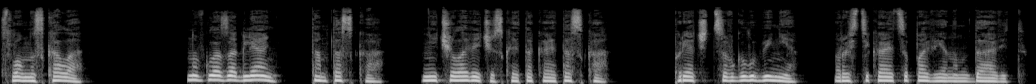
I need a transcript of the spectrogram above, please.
словно скала. Но в глаза глянь, там тоска, нечеловеческая такая тоска. Прячется в глубине, растекается по венам, давит.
